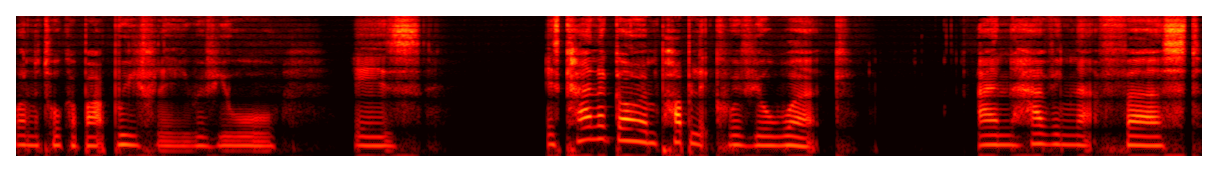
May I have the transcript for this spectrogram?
want to talk about briefly with you all is is kind of going public with your work and having that first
